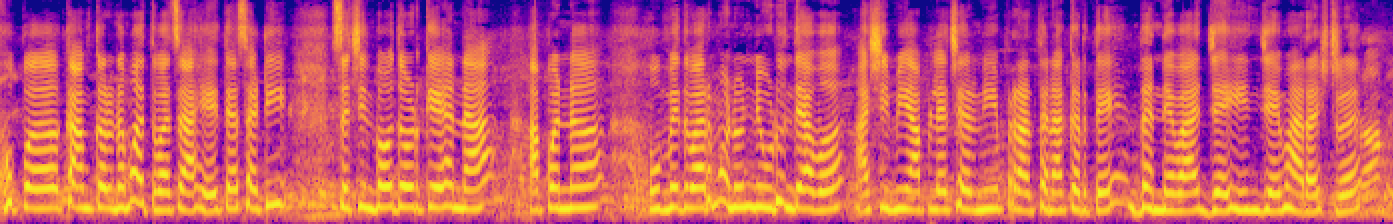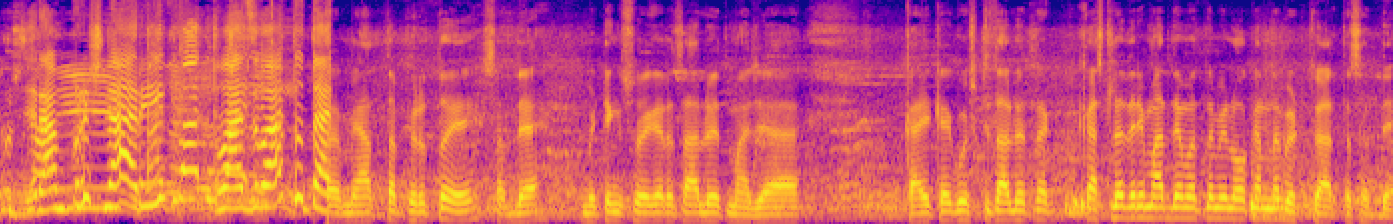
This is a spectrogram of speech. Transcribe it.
खूप काम करणं महत्त्वाचं आहे. त्यासाठी सचिन भाऊ दोडके यांना आपण उमेदवार म्हणून निवडून द्यावं अशी मी आपल्या चरणी प्रार्थना करते. धन्यवाद. जय हिंद जय महाराष्ट्र. रामकृष्ण. हरी. वाजवा तुतारी. मी आत्ता फिरतोय. सध्या मिटिंग्स वगैरे चालू आहेत माझ्या. काही काही गोष्टी चालू आहेत. ना कसल्या तरी माध्यमातून मी लोकांना भेटतोय आता सध्या.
